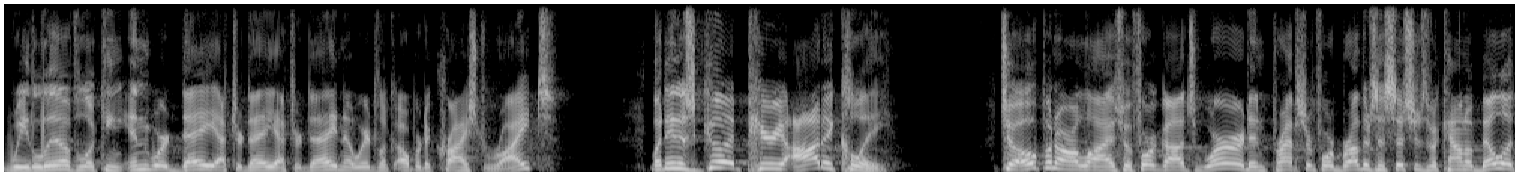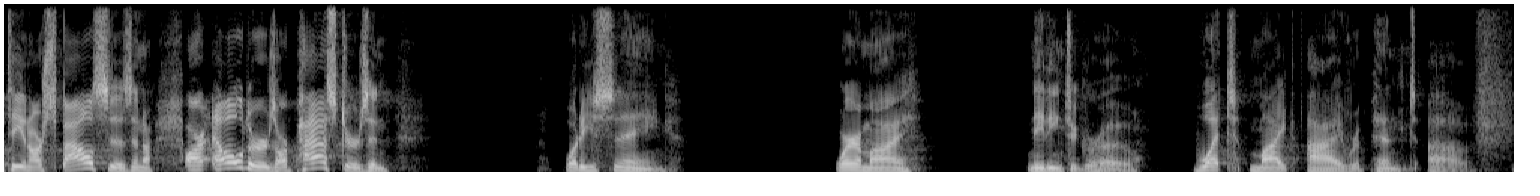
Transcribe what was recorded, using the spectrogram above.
we live looking inward day after day after day. No, we're to look over to Christ right. But it is good periodically to open our lives before God's word and perhaps before brothers and sisters of accountability and our spouses and our, our elders, our pastors. And what are you seeing? Where am I needing to grow? What might I repent of?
